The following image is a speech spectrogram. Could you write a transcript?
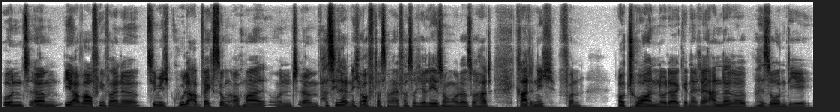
Und ähm, ja, war auf jeden Fall eine ziemlich coole Abwechslung auch mal und ähm, passiert halt nicht oft, dass man einfach solche Lesungen oder so hat. Gerade nicht von Autoren oder generell andere Personen, die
